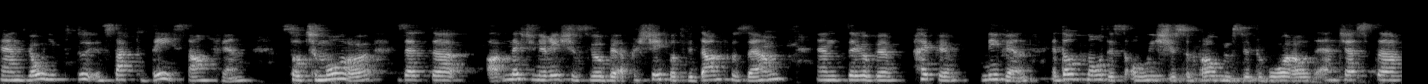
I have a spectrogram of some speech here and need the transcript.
and we all need to do start today something so tomorrow that uh, next generations will be appreciate what we've done for them and they will be happy living and don't notice all issues and problems with the world and just uh,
